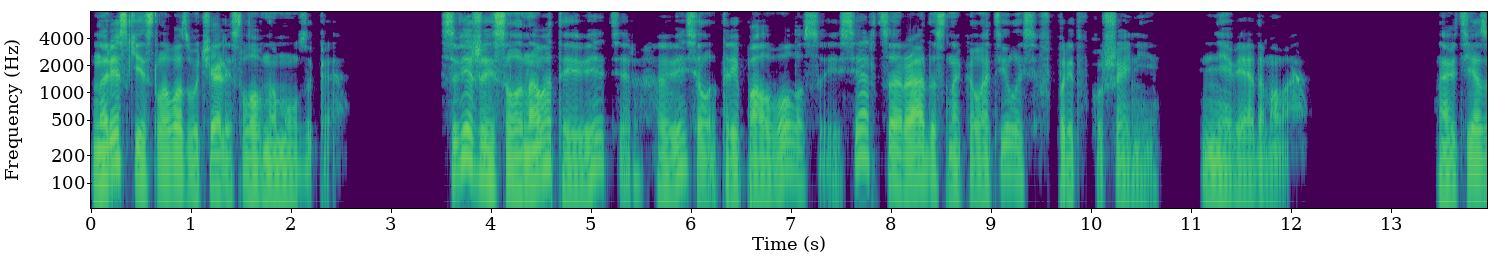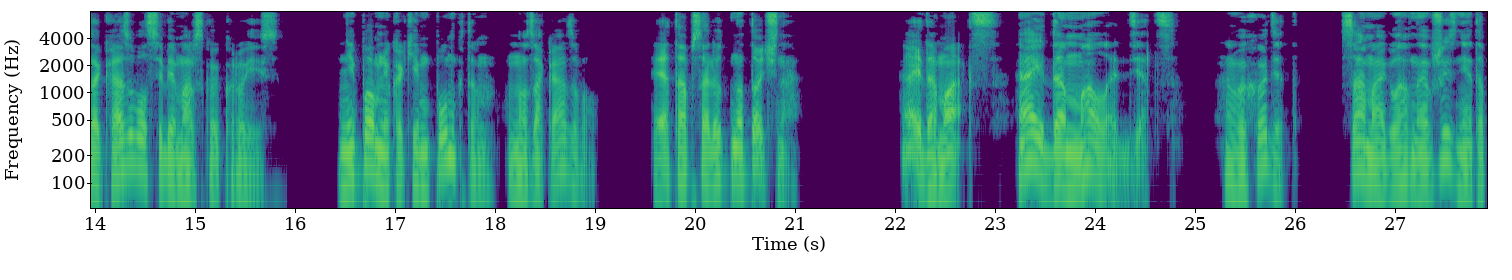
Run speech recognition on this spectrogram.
Но резкие слова звучали словно музыка. Свежий солоноватый ветер весело трепал волосы, и сердце радостно колотилось в предвкушении неведомого. А ведь я заказывал себе морской круиз. Не помню, каким пунктом, но заказывал. Это абсолютно точно. Ай да Макс, ай да молодец. Выходит, самое главное в жизни — это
